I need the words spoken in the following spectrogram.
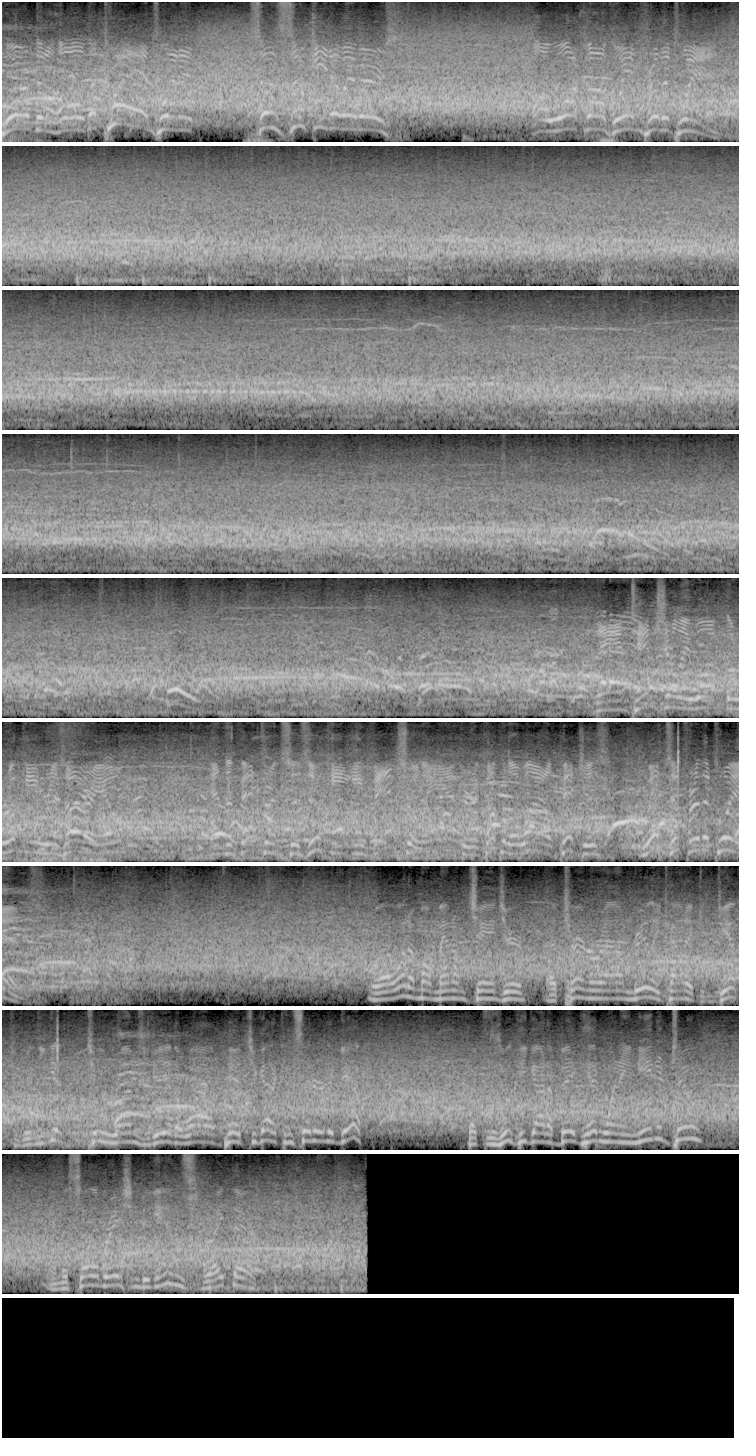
toward the hole. The Twins win it. Suzuki delivers. A walk-off win for the Twins. They intentionally walked the rookie Rosario, and the veteran Suzuki eventually, after a couple of wild pitches, wins it for the Twins. Well, what a momentum changer, a turnaround, really kind of gift. When you get two runs via the wild pitch, you got to consider it a gift. But Suzuki got a big hit when he needed to, and the celebration begins right there.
